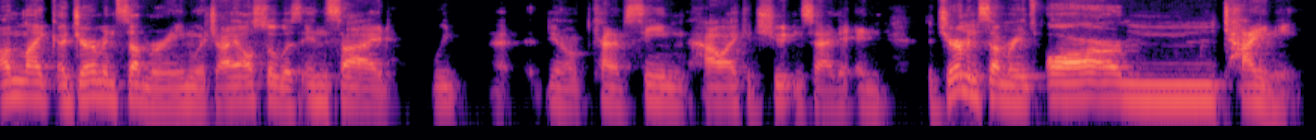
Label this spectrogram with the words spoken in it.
unlike a German submarine, which I also was inside, we, uh, you know, kind of seen how I could shoot inside it. And the German submarines are mm, tiny,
